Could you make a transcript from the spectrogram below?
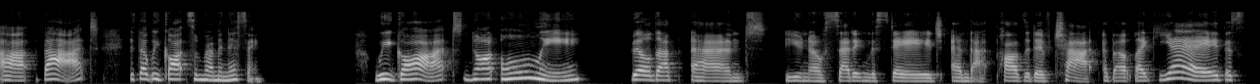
uh, that is that we got some reminiscing. We got not only build up and you know setting the stage and that positive chat about like yay this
